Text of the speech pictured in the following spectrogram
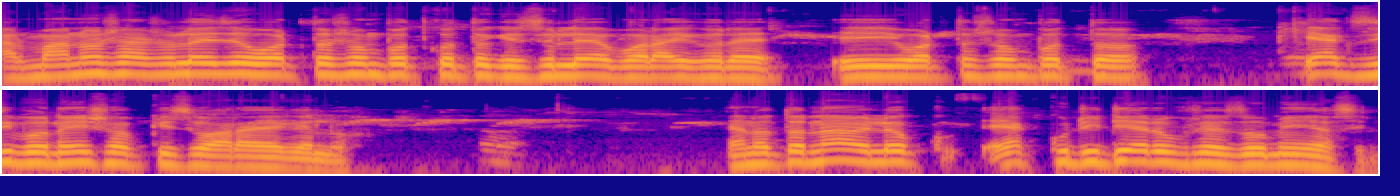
আর মানুষ আসলে যে অর্থ সম্পদ কত কিছু লে বড়াই করে, এই অর্থ সম্পদ তো এক জীবনেই সব কিছু হারায় গেল। এন তো না হইল এক কোটি টিয়ার উপরে জমি আছেন।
